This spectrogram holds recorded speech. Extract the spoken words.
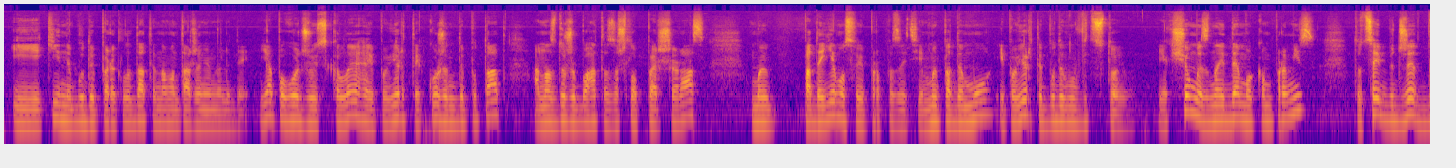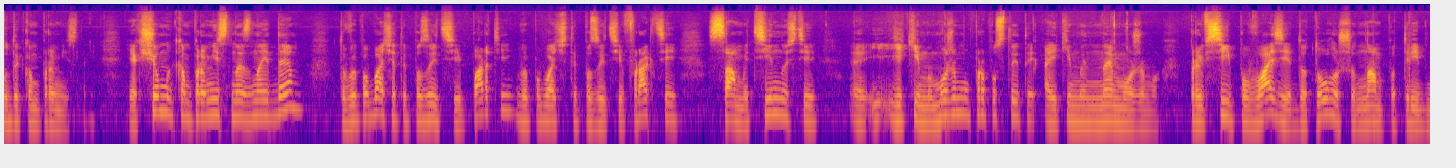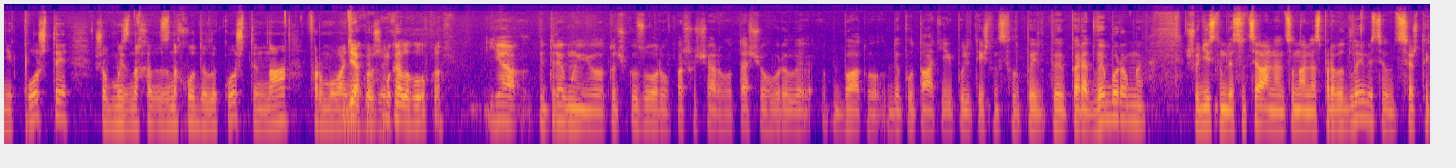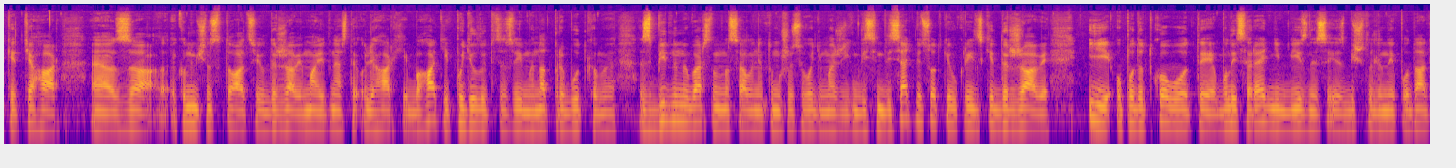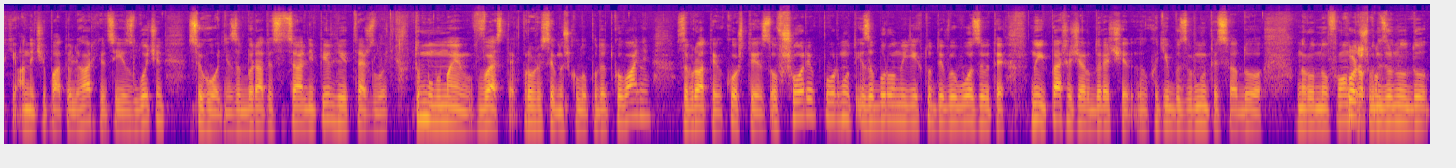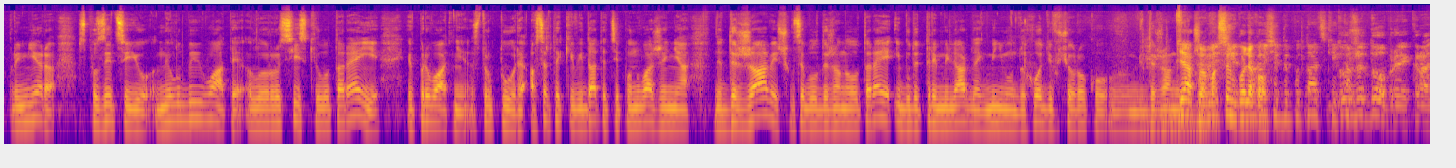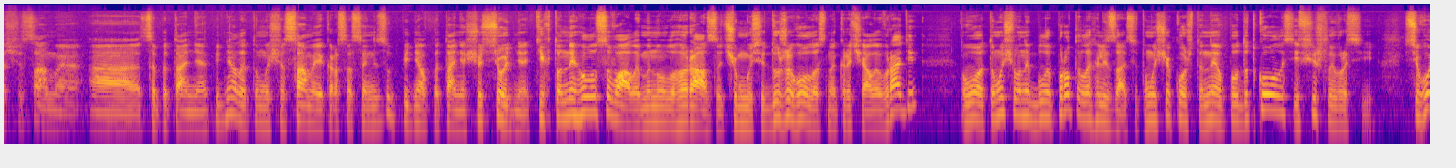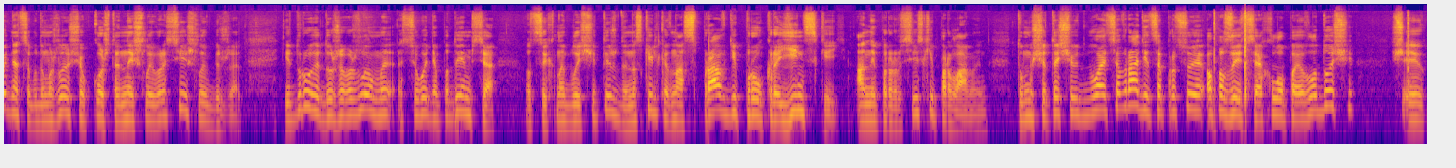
І який не буде перекладати навантаження на людей. Я погоджуюсь з колегою, повірте, кожен депутат, а нас дуже багато зайшло перший раз. Ми подаємо свої пропозиції, ми подамо і повірте, будемо відстоювати. Якщо ми знайдемо компроміс, то цей бюджет буде компромісний. Якщо ми компроміс не знайдемо, то ви побачите позиції партій, ви побачите позиції фракцій, саме цінності е, які ми можемо пропустити, а які ми не можемо. При всій повазі до того, що нам потрібні кошти, щоб ми знах- знаходили кошти на формування Дякую, бюджету. Михайло Головко. Я підтримую точку зору в першу чергу те, що говорили багато депутатів і політичних сил пе- пе- перед виборами, що дійсно буде соціальна національна справедливість, все ж таки тягар е, за економічну ситуацію в державі мають нести олігархи і багаті, поділитися своїми надприбутками з бідними верствами населення, тому що сьогодні майже їх 80% в українській державі, і оподатковувати малий середній бізнес і збільшити для них податки, а не чіпати олігархів. Це є злочин сьогодні. Забирати соціальні пільги теж злочин. Тому ми маємо ввести прогресивну школу податкування, забрати кошти з офшорів, повернути і заборону їх туди вивозити. Ну і в першу чергу, до речі, хотів би звернутися до народного фронту, Коротко. щоб вони звернули до прем'єра з позицією не лобіювати російські лотареї і приватні структури, а все ж таки віддати ці повноваження державі, щоб це була державна лотерея, і буде 3 мільярди як мінімум доходів щороку в державний Дякую, бюджет. Максим Поляков. депутатський Дуже добре, якраз що саме а, це питання підняли, тому що саме якраз Арсеній Зуб підняв питання, що сьогодні ті, хто не голосували минулого разу, чомусь і дуже голосно кричали в Раді. От, тому що вони були проти легалізації, тому що кошти не оподатковувалися і всі йшли в Росію. Сьогодні це буде можливо, щоб кошти не йшли в Росію, йшли в бюджет. І друге, дуже важливо, ми сьогодні подивимося оцих найближчі тижні, наскільки в нас справді проукраїнський, а не проросійський парламент. Тому що те, що відбувається в Раді, це працює опозиція, хлопає в ладоші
